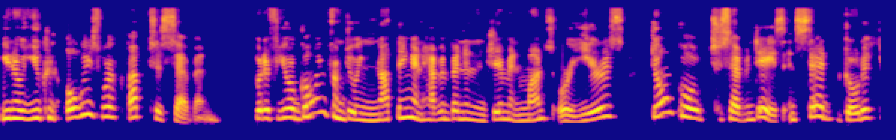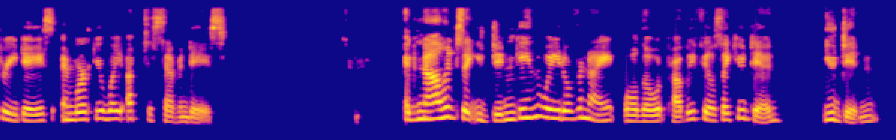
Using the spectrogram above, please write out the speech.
You know, you can always work up to seven. But if you're going from doing nothing and haven't been in the gym in months or years, don't go to seven days. Instead, go to three days and work your way up to seven days. Acknowledge that you didn't gain the weight overnight, although it probably feels like you did. You didn't.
